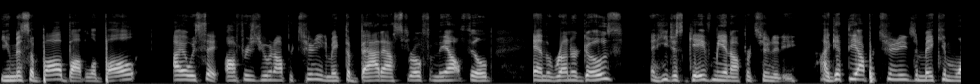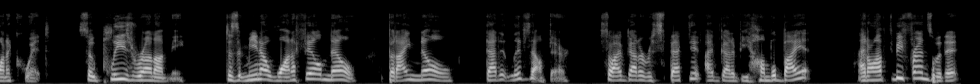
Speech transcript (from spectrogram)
You miss a ball, bobble a ball. I always say offers you an opportunity to make the badass throw from the outfield, and the runner goes, and he just gave me an opportunity. I get the opportunity to make him want to quit. So please run on me. Does it mean I want to fail? No, but I know that it lives out there. So I've got to respect it. I've got to be humbled by it. I don't have to be friends with it,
